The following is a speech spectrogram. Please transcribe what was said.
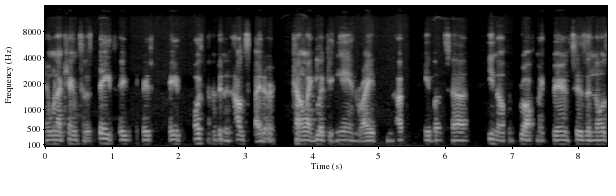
And when I came to the states, it, it always kind of been an outsider kind of like looking in, right? I've been able to, you know, draw from experiences in those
